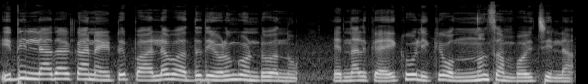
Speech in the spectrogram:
ഇതില്ലാതാക്കാനായിട്ട് പല പദ്ധതികളും കൊണ്ടുവന്നു. എന്നാൽ കൈക്കൂലിക്ക് ഒന്നും സംഭവിച്ചില്ല.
